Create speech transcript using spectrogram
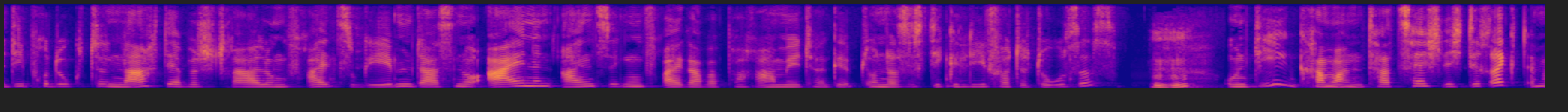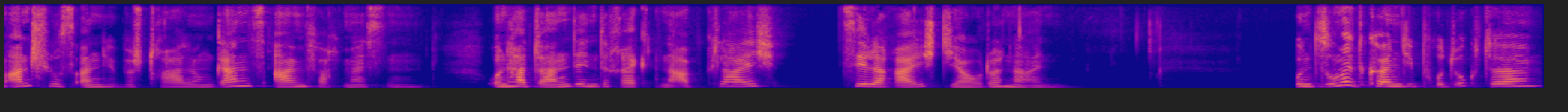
die Produkte nach der Bestrahlung freizugeben, da es nur einen einzigen Freigabeparameter gibt und das ist die gelieferte Dosis. Mhm. Und die kann man tatsächlich direkt im Anschluss an die Bestrahlung ganz einfach messen und hat dann den direkten Abgleich, Ziel erreicht, ja oder nein. Und somit können die Produkte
